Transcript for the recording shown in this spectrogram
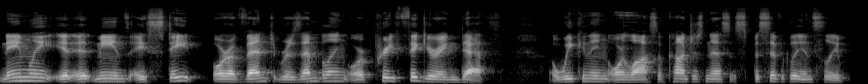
Namely, it, it means a state or event resembling or prefiguring death a weakening or loss of consciousness, specifically in sleep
